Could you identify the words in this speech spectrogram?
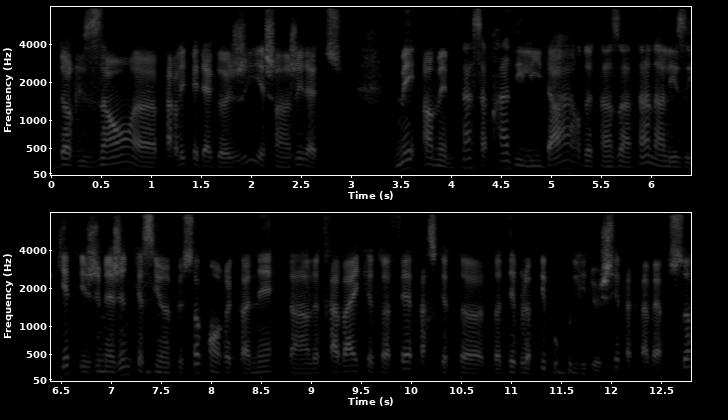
d'horizons, euh, parler pédagogie, échanger là-dessus. Mais en même temps, ça prend des leaders de temps en temps dans les équipes et j'imagine que c'est un peu ça qu'on reconnaît dans le travail que tu as fait parce que tu as, développé beaucoup de leadership à travers tout ça.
